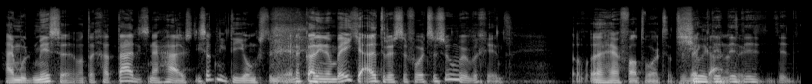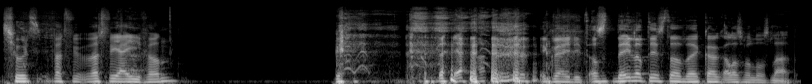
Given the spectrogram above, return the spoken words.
Hij moet missen, want dan gaat Tadic naar huis. Die is ook niet de jongste meer. En dan kan hij een beetje uitrusten voor het seizoen weer begint. Eh, hervat wordt. Het Sjoerd, WK dit- dit- natuurlijk. dit- dit- Sjoerd, wat, vind- wat vind jij hiervan? ik weet niet. Als het Nederland is, dan eh, kan ik alles wel loslaten.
